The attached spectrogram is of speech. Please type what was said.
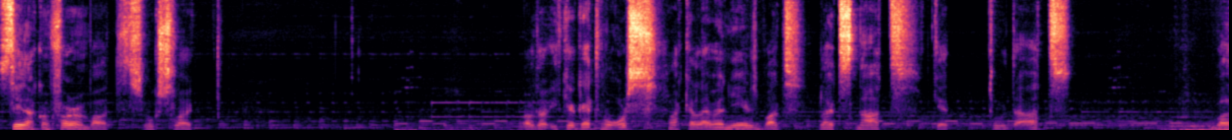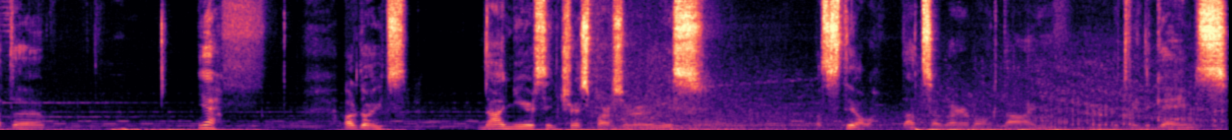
still not confirmed, but it looks like. Although it can get worse, like 11 years, but let's not get to that. But, uh, yeah. Although it's 9 years in Trespasser release, but still, that's a very long time between the games.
